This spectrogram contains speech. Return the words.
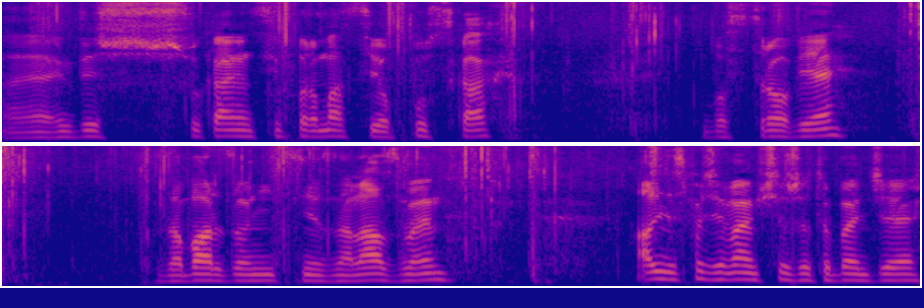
e, gdyż szukając informacji o pustkach w Ostrowie, za bardzo nic nie znalazłem, ale nie spodziewałem się, że to będzie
